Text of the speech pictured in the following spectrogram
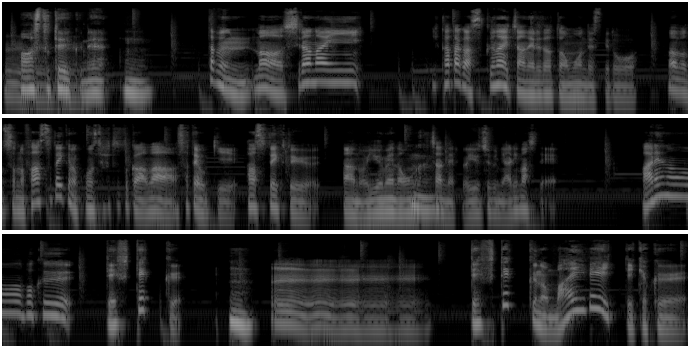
フファーストテイク。ね。うん。多分、まあ知らない方が少ないチャンネルだと思うんですけど、まあそのファーストテイクのコンセプトとかはまあさておき、ファーストテイクというあの有名な音楽チャンネルが YouTube にありまして、あれの僕、デフテック、うん。うんうんうんうんうん。デフテックのマイウェイって曲、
